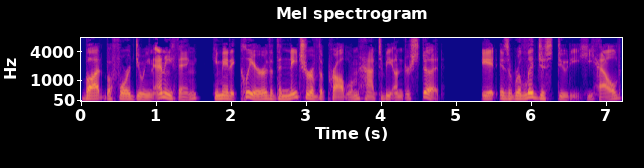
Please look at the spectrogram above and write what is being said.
but before doing anything, he made it clear that the nature of the problem had to be understood. It is a religious duty, he held,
